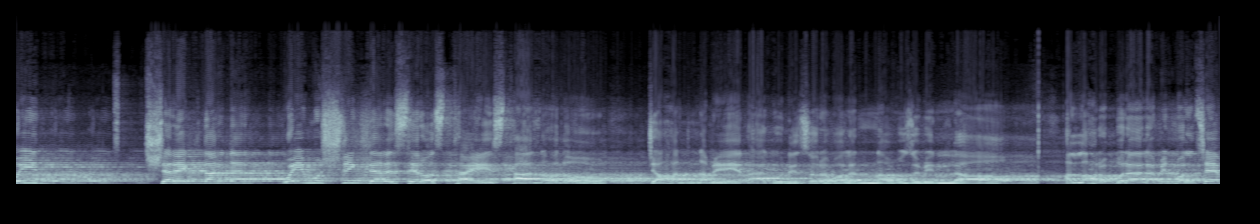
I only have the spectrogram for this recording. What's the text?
ওই শেরেকদারদের ওই মুশরিকদের চিরস্থায়ী স্থান হলো জাহান্নামের আগুনে জোরে বলেন, নাউজুবিল্লাহ। আল্লাহ রাব্বুল আলামিন বলছেন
